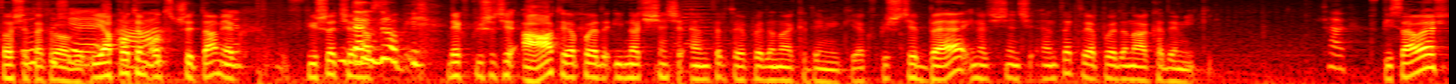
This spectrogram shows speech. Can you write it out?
to się tak robi. I ja potem odczytam, jak nie. I wpiszecie tak na, zrobi. Jak wpiszecie A, to ja pojadę i naciśnięcie Enter, to ja pojadę na akademiki. Jak wpiszecie B i naciśnięcie Enter, to ja pojadę na akademiki. Tak, Wpisałeś?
